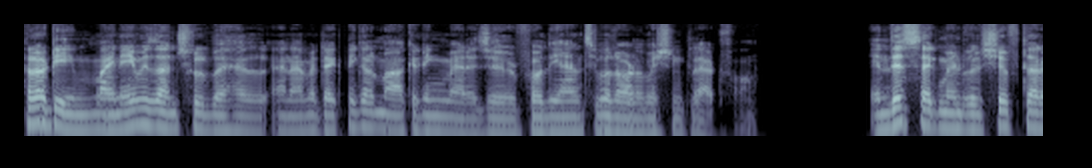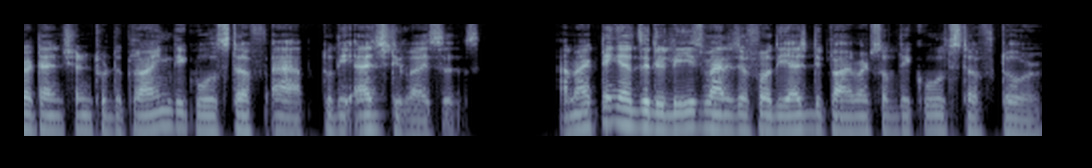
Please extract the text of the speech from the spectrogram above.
Hello team, my name is Anshul Behl and I'm a technical marketing manager for the Ansible automation platform. In this segment, we'll shift our attention to deploying the Cool Stuff app to the edge devices. I'm acting as the release manager for the edge deployments of the Cool Stuff store.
